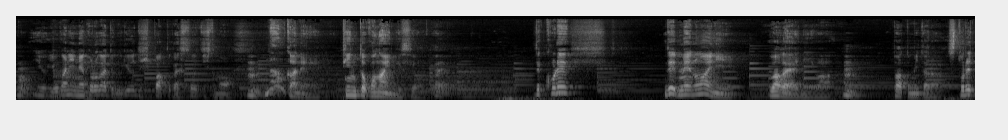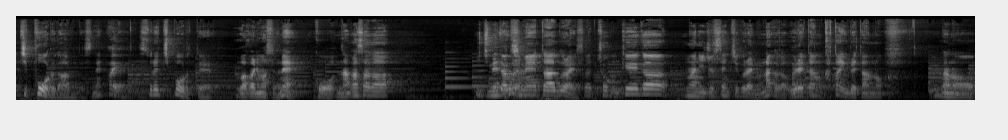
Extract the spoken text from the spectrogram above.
うん。よ床に寝転がってギューって引っ張っとかストレッチしてもうん。なんかねピンとこないんですよ。はい。でこれで目の前に我が家にはうん。パッと見たらストレッチポールがあるんですね。はい。ストレッチポールって分かりますよね。こう長さが1メーターぐらい1メーターぐらいですか？直径がまあ20センチぐらいの中がウレタン硬いウレタンのあの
